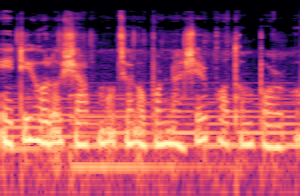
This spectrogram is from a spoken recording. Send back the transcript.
এটি হলো সাপমোচন উপন্যাসের প্রথম পর্ব।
